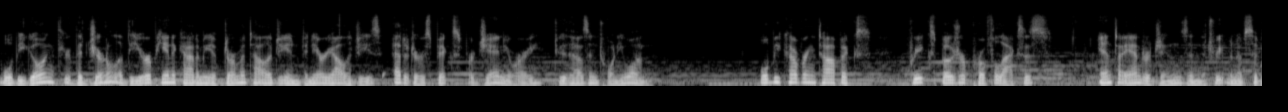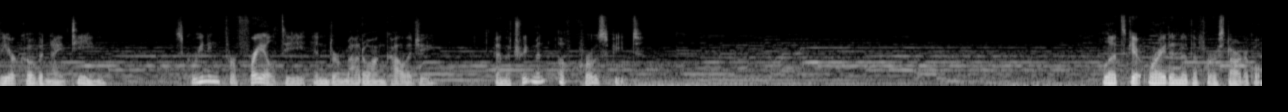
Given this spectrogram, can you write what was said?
we'll be going through the Journal of the European Academy of Dermatology and Venereology's editor's picks for January 2021. We'll be covering topics pre exposure prophylaxis, antiandrogens in the treatment of severe COVID 19, screening for frailty in dermato-oncology, and the treatment of crow's feet. Let's get right into the first article.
